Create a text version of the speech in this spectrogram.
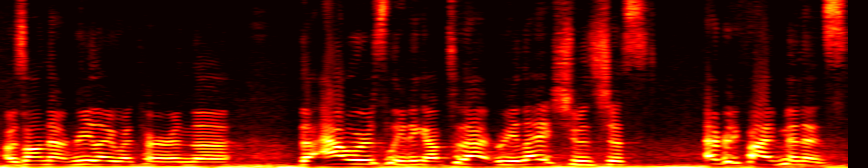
I was on that relay with her, and the, the hours leading up to that relay, she was just every five minutes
